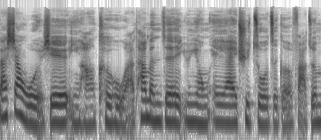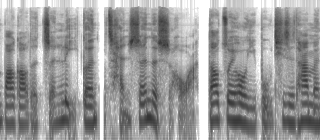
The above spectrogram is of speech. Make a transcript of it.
那像我有些银行客户啊，他们在运用 AI 去做这个法遵报告的整理跟产生的时候啊，到最后一步，其实他们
